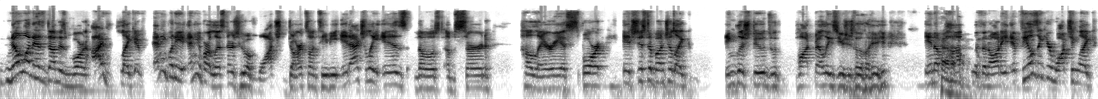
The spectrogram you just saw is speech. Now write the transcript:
no one has done this before. And I've like if anybody, any of our listeners who have watched darts on TV, it actually is the most absurd, hilarious sport. It's just a bunch of like English dudes with pot bellies, usually in a pub with an audience. It feels like you're watching like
